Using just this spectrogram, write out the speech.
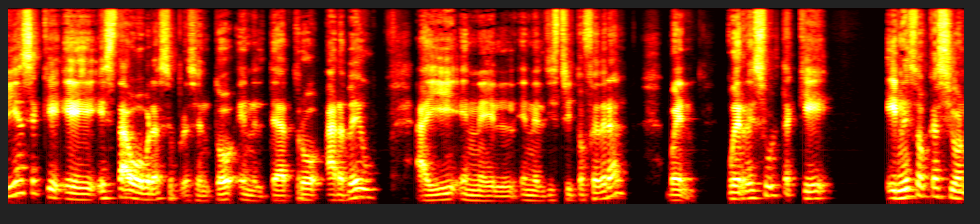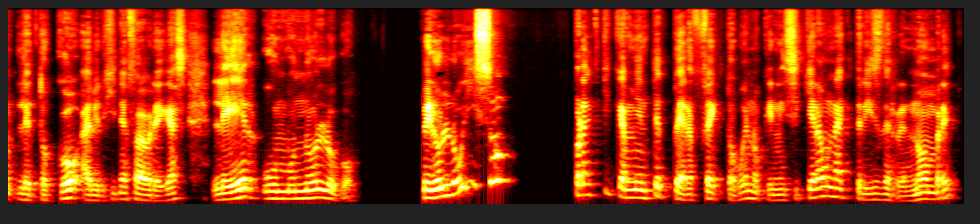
Fíjense que eh, esta obra se presentó en el Teatro Arbeu, ahí en el, en el Distrito Federal. Bueno, pues resulta que en esa ocasión le tocó a Virginia Fabregas leer un monólogo, pero lo hizo prácticamente perfecto. Bueno, que ni siquiera una actriz de renombre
